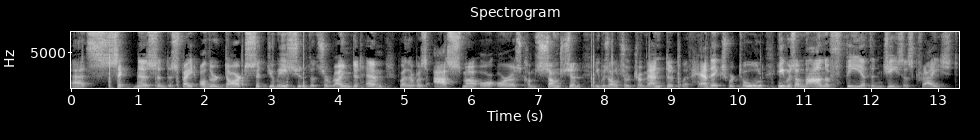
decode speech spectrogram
uh, sickness and despite other dark situations that surrounded him, whether it was asthma or, or his consumption. He was also tormented with headaches, we're told. He was a man of faith in Jesus Christ.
